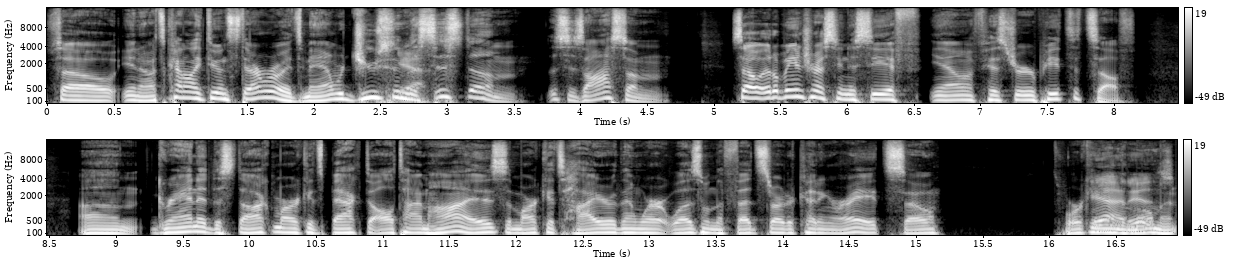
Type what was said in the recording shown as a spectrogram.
So, you know, it's kind of like doing steroids, man. We're juicing Yeah. the system. This is awesome. So it'll be interesting to see if, you know, if history repeats itself. Um, granted, the stock market's back to all time highs. The market's higher than where it was when the Fed started cutting rates. So it's working Yeah, in the it is.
